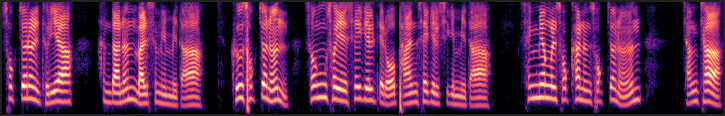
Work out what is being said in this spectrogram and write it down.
속전을 드려야 한다는 말씀입니다. 그 속전은 성소의 세겔대로 반 세겔씩입니다. 생명을 속하는 속전은 장차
